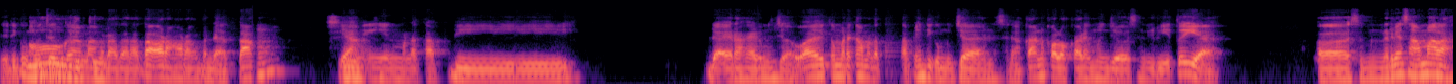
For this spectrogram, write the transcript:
Jadi kemudian oh, gitu. memang rata-rata orang-orang pendatang Siap. yang ingin menetap di daerah Karimun Jawa itu mereka menetapnya di Kemujan. Sedangkan kalau Karimun Jawa sendiri itu ya uh, sebenarnya sama lah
